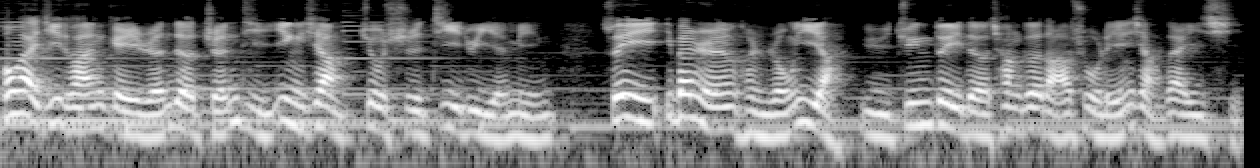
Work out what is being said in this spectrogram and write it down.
鸿海集团给人的整体印象就是纪律严明，所以一般人很容易啊与军队的唱歌达数联想在一起。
